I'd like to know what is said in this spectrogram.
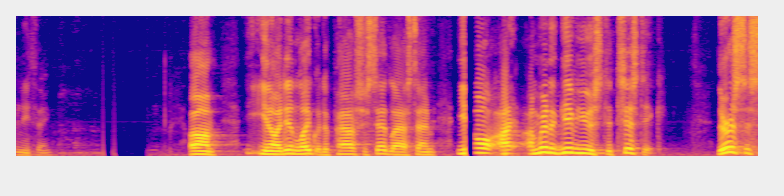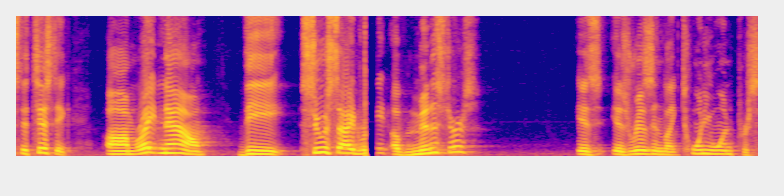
anything. Um, you know, I didn't like what the pastor said last time. You know, I, am going to give you a statistic. There's a statistic. Um, right now, the suicide rate of ministers is, is risen like 21%.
